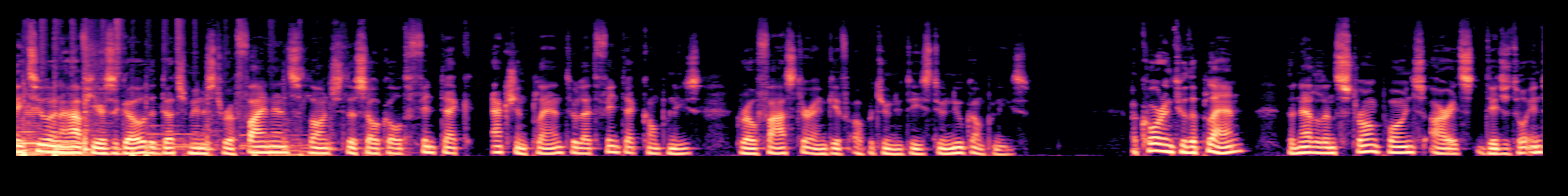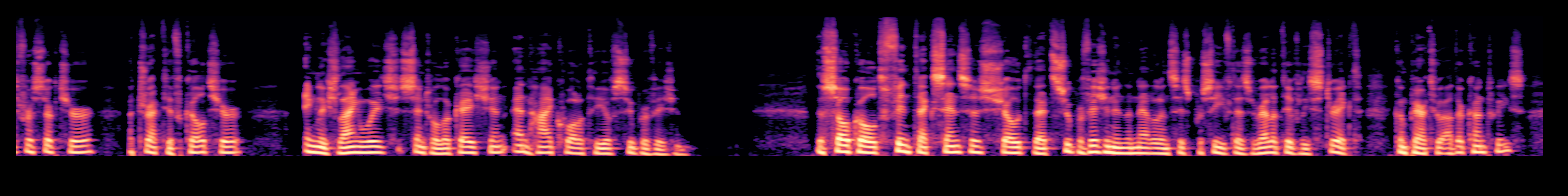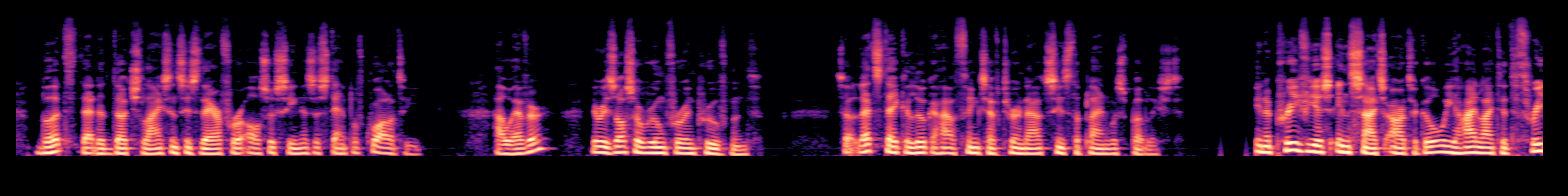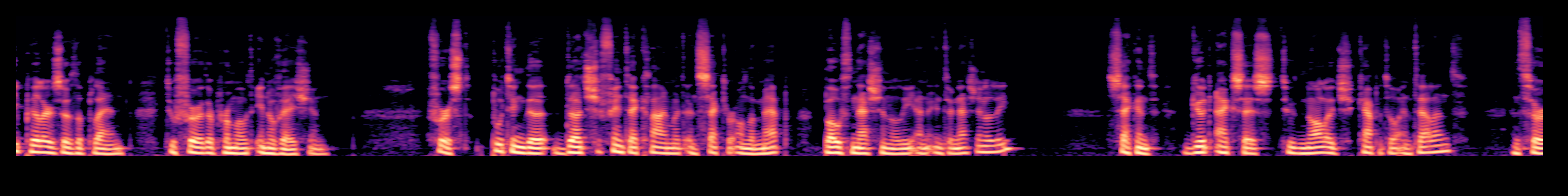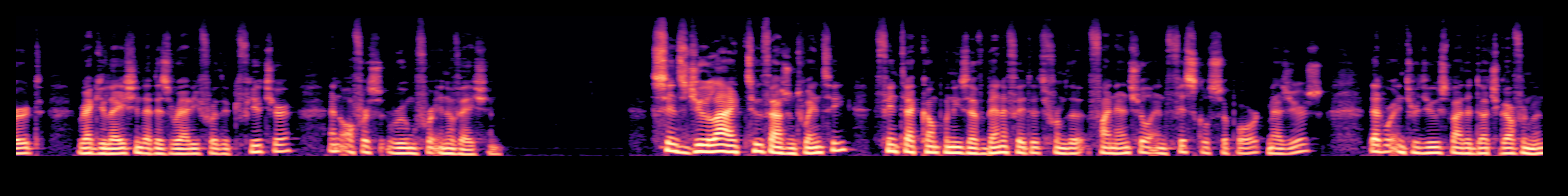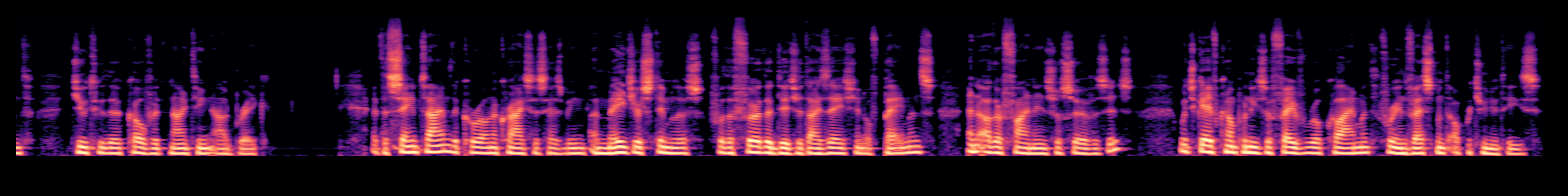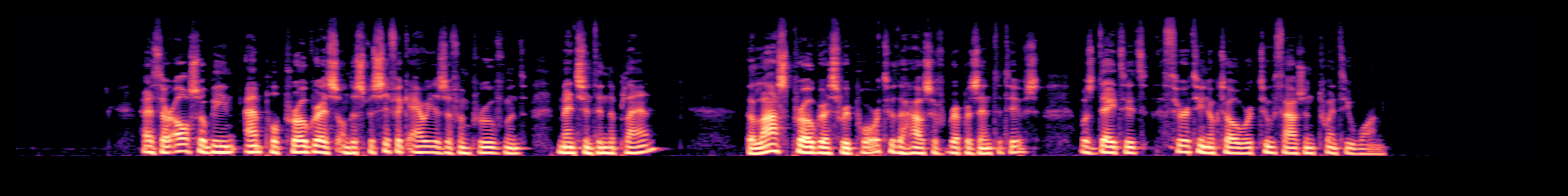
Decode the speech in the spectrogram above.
Nearly two and a half years ago, the Dutch Minister of Finance launched the so called FinTech Action Plan to let FinTech companies grow faster and give opportunities to new companies. According to the plan, the Netherlands' strong points are its digital infrastructure, attractive culture, English language, central location, and high quality of supervision. The so called fintech census showed that supervision in the Netherlands is perceived as relatively strict compared to other countries, but that a Dutch license is therefore also seen as a stamp of quality. However, there is also room for improvement. So let's take a look at how things have turned out since the plan was published. In a previous Insights article, we highlighted three pillars of the plan to further promote innovation. First, putting the Dutch fintech climate and sector on the map, both nationally and internationally. Second, good access to knowledge, capital, and talent. And third, regulation that is ready for the future and offers room for innovation. Since July 2020, fintech companies have benefited from the financial and fiscal support measures that were introduced by the Dutch government due to the COVID 19 outbreak. At the same time, the corona crisis has been a major stimulus for the further digitization of payments and other financial services, which gave companies a favorable climate for investment opportunities. Has there also been ample progress on the specific areas of improvement mentioned in the plan? The last progress report to the House of Representatives was dated 13 October 2021.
